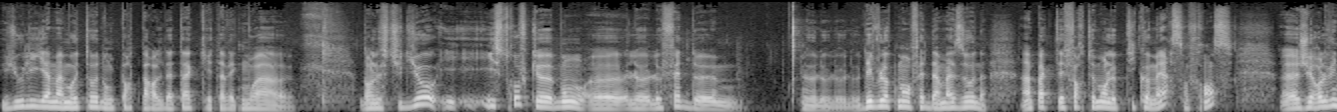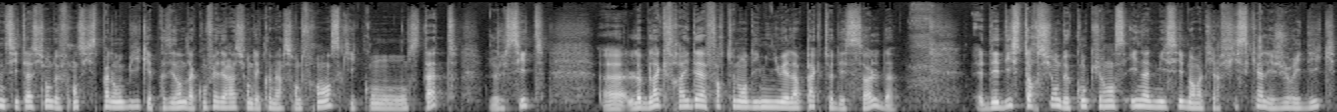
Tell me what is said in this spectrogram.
Yuli Yamamoto, donc porte-parole d'attaque, qui est avec moi dans le studio. Il, se trouve que bon, le fait de le, développement en fait d'Amazon impactait fortement le petit commerce en France. Euh, j'ai relevé une citation de Francis Palombi, qui est président de la Confédération des commerçants de France, qui constate, je le cite, euh, le Black Friday a fortement diminué l'impact des soldes des distorsions de concurrence inadmissibles en matière fiscale et juridique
